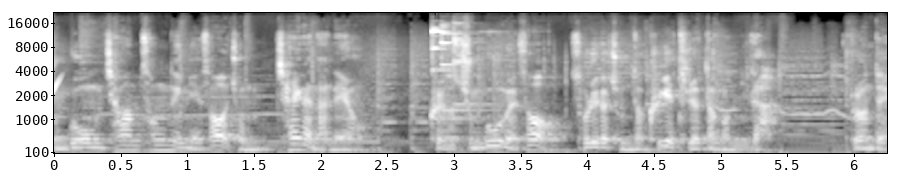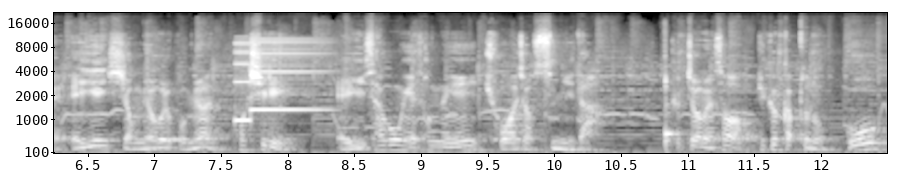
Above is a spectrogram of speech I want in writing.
중고음 차음 성능에서 좀 차이가 나네요. 그래서 중고음에서 소리가 좀 더 크게 들렸던 겁니다. 그런데 ANC 영역을 보면 확실히 A40의 성능이 좋아졌습니다. 극점에서 피크값도 높고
